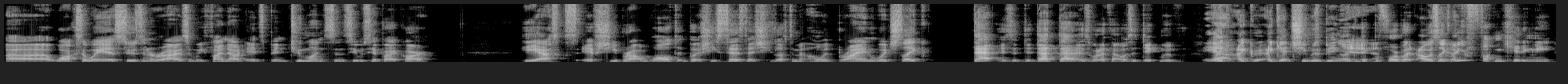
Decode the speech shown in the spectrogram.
uh, walks away as Susan arrives, and we find out it's been two months since he was hit by a car. He asks if she brought Walt, but she says that she left him at home with Brian, which like that is a that that is what I thought was a dick move. Yeah. Like I, I get she was being like a dick Yeah. before, but I was like, are you fucking kidding me?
